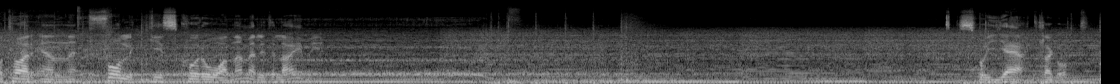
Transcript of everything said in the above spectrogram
och tar en Folkis Corona med lite lime i. Så jäkla gott.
